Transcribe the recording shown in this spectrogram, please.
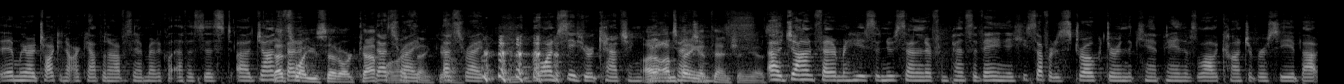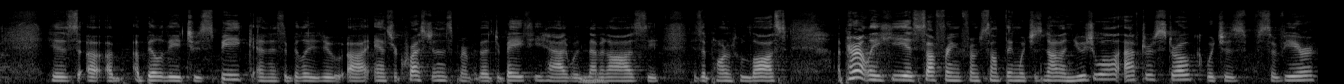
and we are talking to Art Caplan, obviously our medical ethicist. Uh, John. That's why you said Art Caplan, That's I right. think, yeah. That's right. I wanted to see if you were catching. I- I'm paying attention. yes. Uh, John Fetterman, he's the new senator from Pennsylvania. He suffered a stroke during the campaign. There was a lot of controversy about his uh, ability to speak and his ability to uh, answer questions. Remember the debate he had with Mm-hmm. The, his opponent who lost. Apparently, he is suffering from something which is not unusual after a stroke, which is severe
